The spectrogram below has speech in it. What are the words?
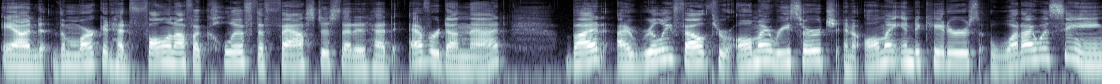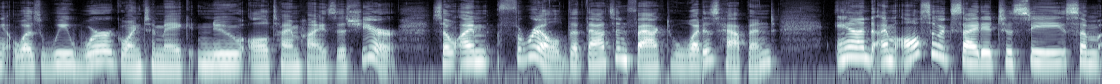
and the market had fallen off a cliff the fastest that it had ever done that. But I really felt through all my research and all my indicators, what I was seeing was we were going to make new all time highs this year. So I'm thrilled that that's in fact what has happened. And I'm also excited to see some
